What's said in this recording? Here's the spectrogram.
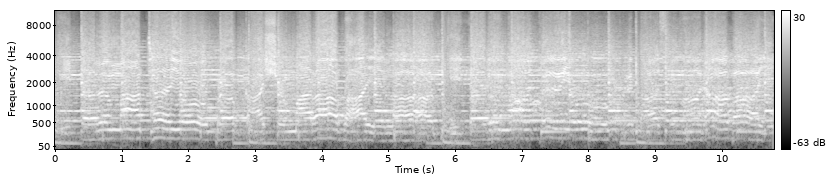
ભીતરમાં થયો પ્રકાશ મારા ભાયલા ભીતરમાં થયો પ્રકાશ મારા ભાઈ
